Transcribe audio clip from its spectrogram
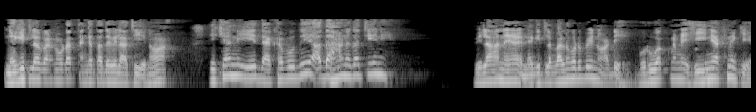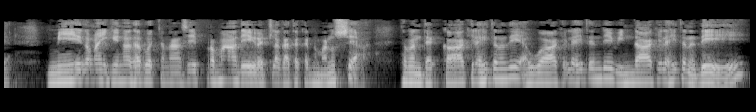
නැගිටලා බලනකොටත් ඇඟ තද වෙලා තියෙනවා. ඒ කියන්නේ ඒ දැකපු දේ අදහන ගතියනේ. වෙලා නෑ නැගිටලා බලනකොට පේනවා අඩේ බොරුවක් නෙමෙයි හීනයක් නේ කිය. මේකමයි කියනවා සරුවචනාංශේ ප්‍රමාදේ වෙట్లా ගත කරන මිනිස්සයා. Taman දැක්කා කියලා හිතන දේ, ඇහුවා කියලා හිතන දේ, වින්දා කියලා හිතන දේ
